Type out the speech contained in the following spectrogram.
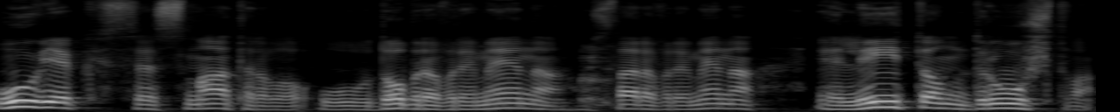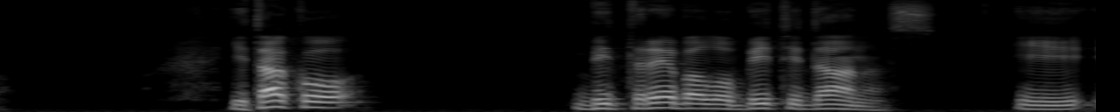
uvijek se smatralo u dobra vremena, u stara vremena, elitom društva. I tako bi trebalo biti danas. I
